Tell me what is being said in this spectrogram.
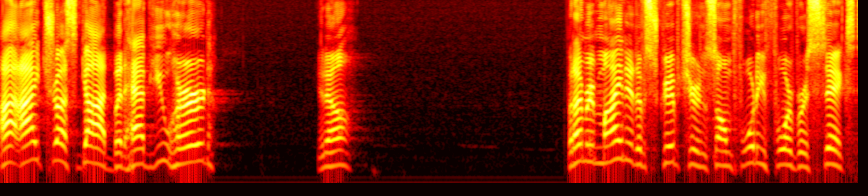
I, I trust God, but have you heard? You know? But I'm reminded of scripture in Psalm 44, verse 6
